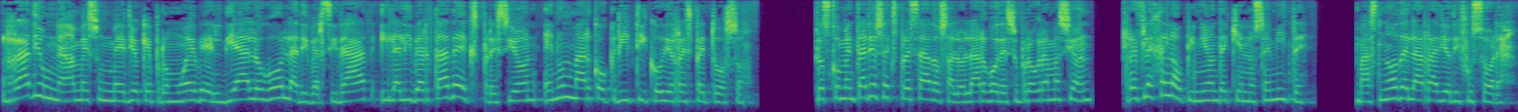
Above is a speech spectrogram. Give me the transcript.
Radio UNAM es un medio que promueve el diálogo, la diversidad y la libertad de expresión en un marco crítico y respetuoso. Los comentarios expresados a lo largo de su programación reflejan la opinión de quien los emite, mas no de la radiodifusora.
